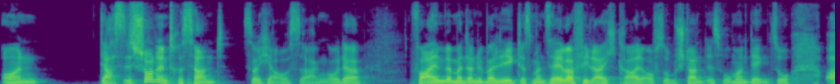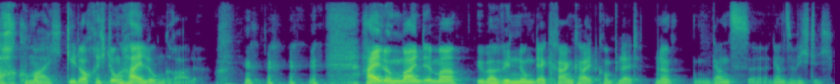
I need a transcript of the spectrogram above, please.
Und das ist schon interessant, solche Aussagen, oder? Vor allem, wenn man dann überlegt, dass man selber vielleicht gerade auf so einem Stand ist, wo man denkt so, ach, guck mal, ich gehe doch Richtung Heilung gerade. Heilung meint immer Überwindung der Krankheit komplett. Ne? Ganz, äh, ganz wichtig.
